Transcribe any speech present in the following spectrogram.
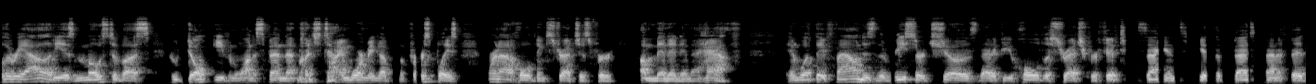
Well, the reality is, most of us who don't even want to spend that much time warming up in the first place, we're not holding stretches for a minute and a half. And what they found is the research shows that if you hold a stretch for 15 seconds, you get the best benefit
